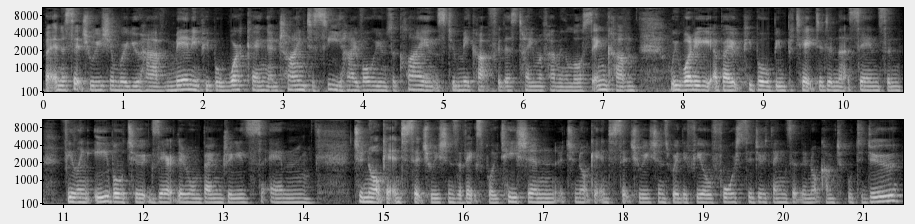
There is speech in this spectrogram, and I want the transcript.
But in a situation where you have many people working and trying to see high volumes of clients to make up for this time of having a lost income, we worry about people being protected in that sense and feeling able to exert their own boundaries. Um, to not get into situations of exploitation, to not get into situations where they feel forced to do things that they're not comfortable to do.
